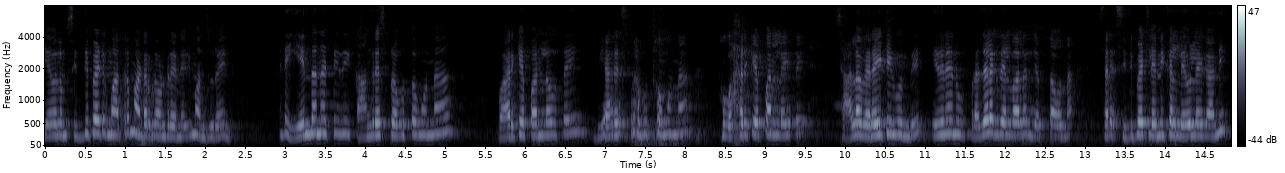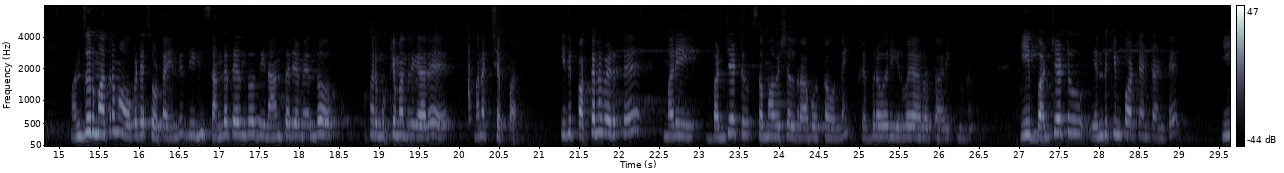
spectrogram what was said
కేవలం సిద్దిపేటకు మాత్రం అండర్ గ్రౌండ్ డ్రైనేజ్ మంజూరైంది. అంటే ఏందన్నట్టు ఇది? కాంగ్రెస్ ప్రభుత్వం ఉన్నా వారికే పనులు అవుతాయి బీఆర్ఎస్ ప్రభుత్వం ఉన్నా వారికే పనులు అవుతాయి. చాలా వెరైటీగా ఉంది. ఇది నేను ప్రజలకు తెలవాలని చెప్తా ఉన్నా. సరే సిద్దిపేటలో ఎన్నికలు లేవులే కానీ మంజూరు మాత్రం ఒకటే చోట అయింది. దీని సంగతి ఏందో దీని ఆంతర్యం ఏందో మరి ముఖ్యమంత్రి గారే మనకు చెప్పాలి. ఇది పక్కన పెడితే మరి బడ్జెట్ సమావేశాలు రాబోతూ ఉన్నాయి ఫిబ్రవరి ఇరవై ఆరో తారీఖు నుండి. ఈ బడ్జెట్ ఎందుకు ఇంపార్టెంట్ అంటే ఈ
